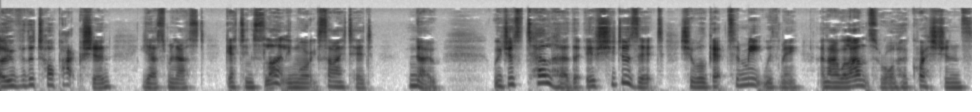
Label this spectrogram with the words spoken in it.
over the top action? Yasmin asked, getting slightly more excited. No, we just tell her that if she does it, she will get to meet with me and I will answer all her questions.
